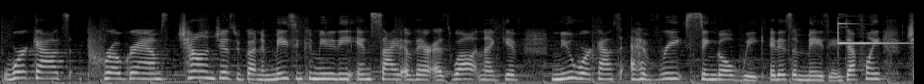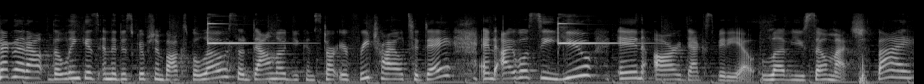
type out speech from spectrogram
workouts, programs, challenges. We've got an amazing community inside of there as well. And I give new workouts every single week. It is amazing. Definitely check that the link is in the description box below, so download, you can start your free trial today, and I will see you in our next video. Love you so much. Bye.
